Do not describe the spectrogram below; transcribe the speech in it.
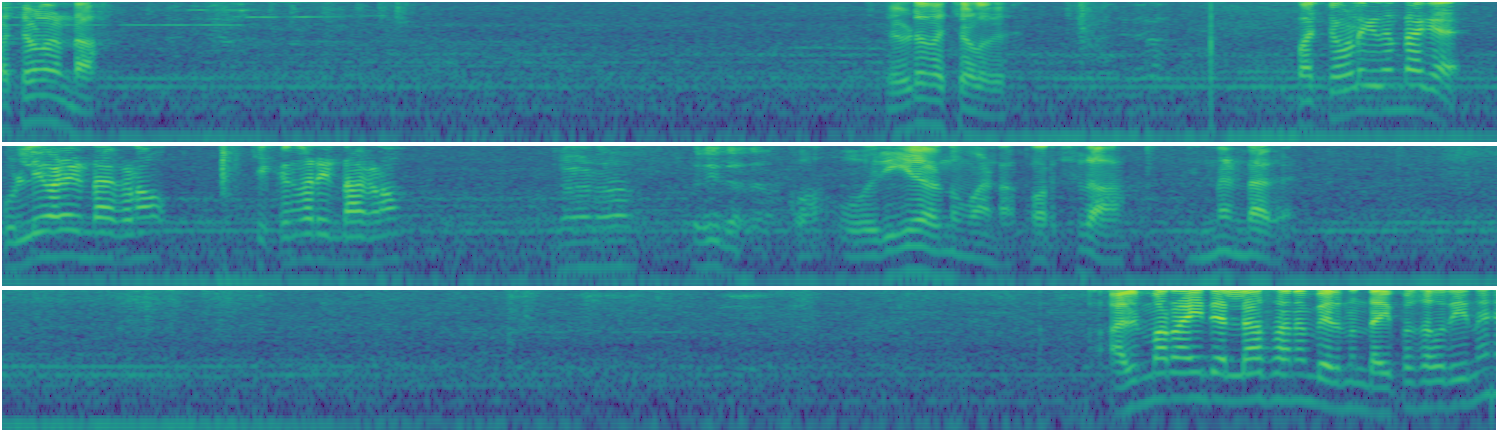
പച്ചമുളകുണ്ടോ? എവിടെ പച്ചമുളക്? പച്ചമുളക് ഇതുണ്ടാക്കേ. ഉള്ളിവട ഉണ്ടാക്കണോ? ചിക്കൻ കറി ഉണ്ടാക്കണോ? ഒരു കിലോ ഒന്നും വേണ്ട. കുറച്ചതാ. ഇന്ന് അൽമറായിന്റെ അൽമറായിന്റെ എല്ലാ സാധനവും വരുന്നുണ്ടോ ഇപ്പൊ സൗദിന്ന്?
